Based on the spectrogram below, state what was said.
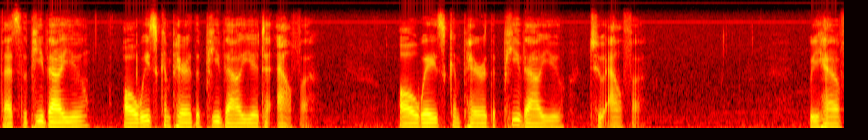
That's the p-value. Always compare the p-value to alpha. Always compare the p-value to alpha. We have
